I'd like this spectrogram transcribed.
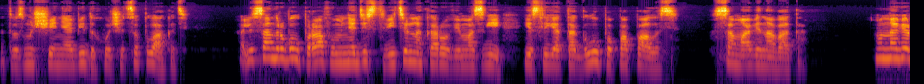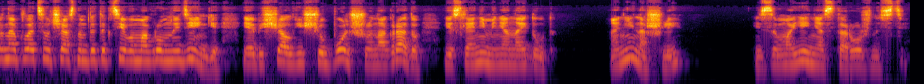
От возмущения обиды хочется плакать. Александр был прав, у меня действительно коровьи мозги, если я так глупо попалась. Сама виновата. Он, наверное, платил частным детективам огромные деньги и обещал еще большую награду, если они меня найдут. Они нашли. Из-за моей неосторожности.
